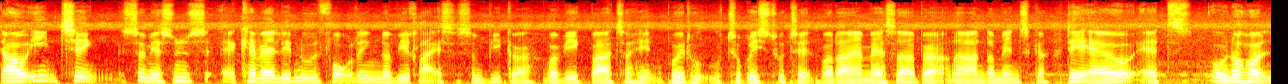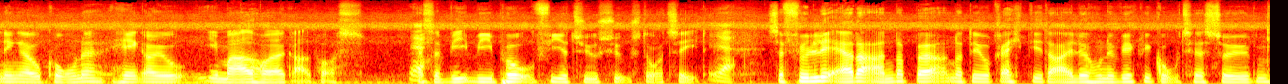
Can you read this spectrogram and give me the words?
Der er jo en ting, som jeg synes øh, kan være lidt en udfordring, når vi rejser, som vi gør, hvor vi ikke bare tager hen på et turisthotel, hvor der er masser af børn og andre mennesker. Det er jo, at underholdning af Ukona hænger jo i meget højere grad på os. Ja. Altså, vi, vi er på 24-7 stort set. Ja. Selvfølgelig er der andre børn, og det er jo rigtig dejligt, hun er virkelig god til at søge dem.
